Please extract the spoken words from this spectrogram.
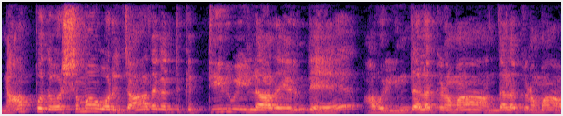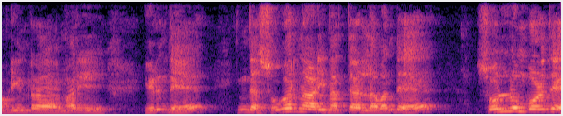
நாற்பது வருஷமாக ஒரு ஜாதகத்துக்கு தீர்வு இல்லாத இருந்து அவர் இந்த லக்கணமா அந்த லக்கணமா அப்படின்ற மாதிரி இருந்து இந்த சுகர் நாடி மெத்தடில் வந்து சொல்லும் பொழுது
